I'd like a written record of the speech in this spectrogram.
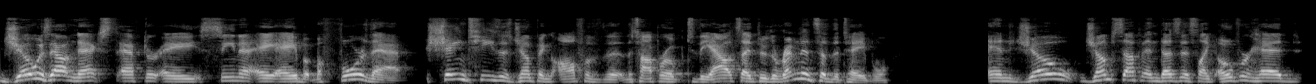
Joe is out next after a Cena AA, but before that, Shane teases jumping off of the, the top rope to the outside through the remnants of the table. And Joe jumps up and does this like overhead,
